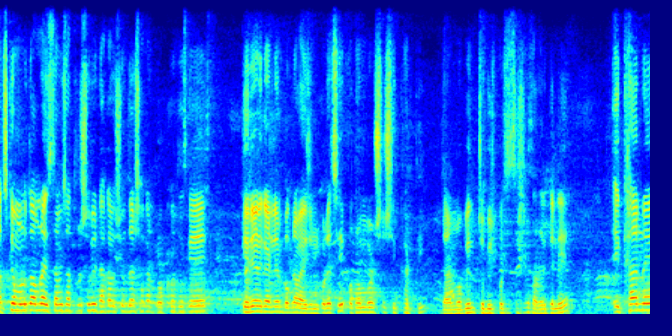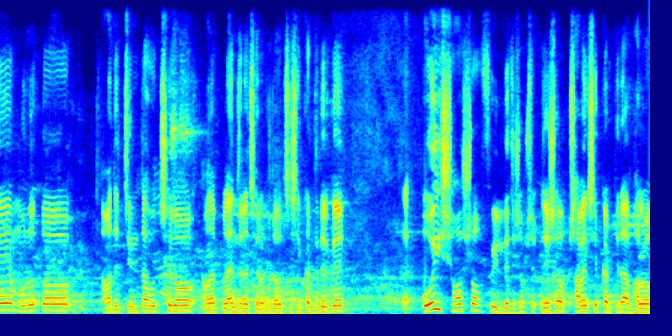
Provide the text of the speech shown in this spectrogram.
আজকে মূলত আমরা ইসলামী ছাত্র শিবির ঢাকা বিশ্ববিদ্যালয় শাখার পক্ষ থেকে কেরিয়ার গাইডলাইন প্রোগ্রাম আয়োজন করেছি। প্রথম বর্ষের শিক্ষার্থী, যারা নবীন চব্বিশ পঁচিশ তাদেরকে নিয়ে। এখানে মূলত আমাদের চিন্তা হচ্ছিল, আমাদের প্ল্যান যেটা ছিল সেটা হচ্ছে শিক্ষার্থীদেরকে ওই স্ব সব ফিল্ডে যেসব যেসব সাবেক শিক্ষার্থীরা ভালো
